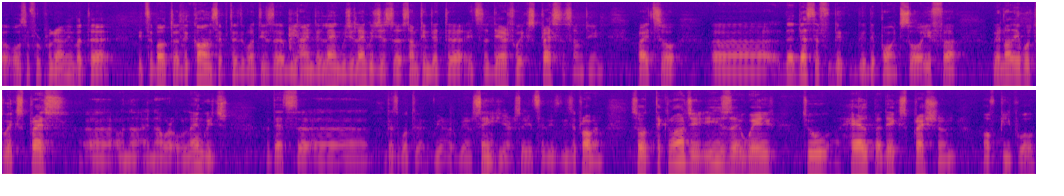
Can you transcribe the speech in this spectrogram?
Uh, also for programming, but uh, it's about uh, the concept, uh, what is uh, behind the language. The language is uh, something that it's there to express something, right? So that, that's the, the, the, point. So if we're not able to express on in our own language, that's that's what we are we are saying here. So it's a, it's a problem. So technology is a way to help the expression of people,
